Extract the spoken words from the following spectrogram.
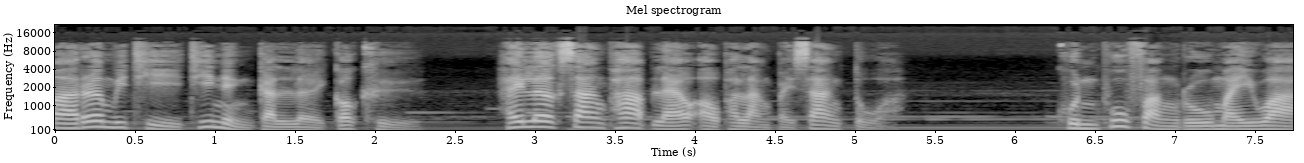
มาเริ่มวิธีที่หนึ่งกันเลยก็คือ ให้เลิกสร้างภาพแล้วเอาพลังไปสร้างตัว คุณผู้ฟังรู้ไหมว่า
